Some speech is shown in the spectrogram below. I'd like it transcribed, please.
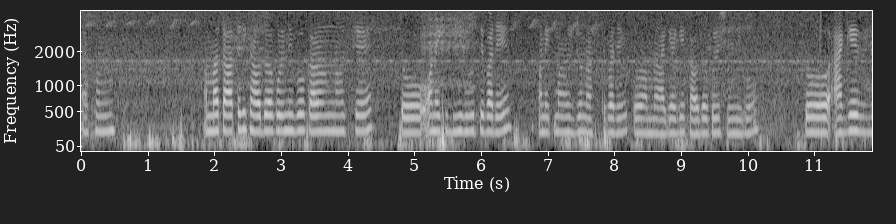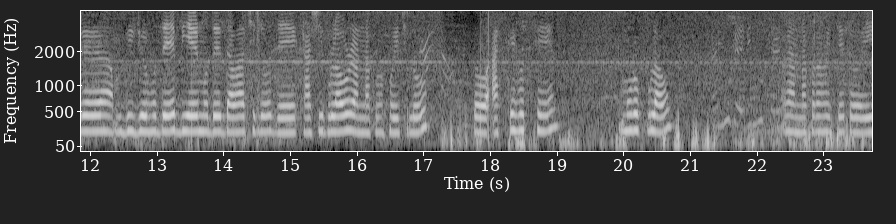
এখন আমরা তাড়াতাড়ি খাওয়া দাওয়া করে নিব। কারণ হচ্ছে, তো অনেক ভিড় হতে পারে। অনেক মানুষজন আসতে পারে। তো আমরা আগে আগে খাওয়া দাওয়া করে সেরে নিব। তো আগের ভিডিওর মধ্যে, বিয়ের মধ্যে দেওয়া ছিল যে খাসি পোলাও রান্না হয়েছিল। তো আজকে হচ্ছে মোরগ পোলাও রান্না করা হয়েছে। তো এই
